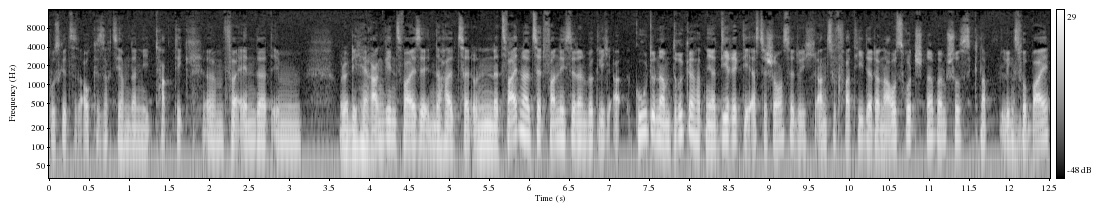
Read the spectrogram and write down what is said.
Busquets hat auch gesagt, sie haben dann die Taktik ähm, verändert im oder die Herangehensweise in der Halbzeit. Und in der zweiten Halbzeit fand ich sie dann wirklich äh, gut und am Drücker, hatten ja direkt die erste Chance durch Ansu Fati, der dann ausrutscht ne, beim Schuss, knapp links mhm. vorbei,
